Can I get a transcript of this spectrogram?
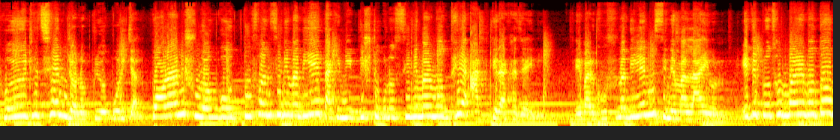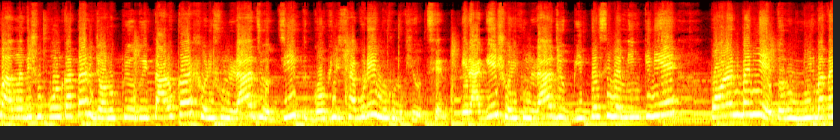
হয়ে উঠেছেন জনপ্রিয় পরিচালক। পরাণ, সুরঙ্গ তুফান সিনেমা দিয়ে তাকে নির্দিষ্ট কোনো সিনেমার মধ্যে আটকে রাখা যায়নি। এবার ঘোষণা দিলেন সিনেমা লায়ন। এতে প্রথমবারের মতো বাংলাদেশ ও কলকাতার জনপ্রিয় দুই তারকা শরীফুল রাজ ও জিৎ গভীর সাগরে মুখোমুখি হচ্ছেন। এর আগে শরীফুল রাজ ও বিদ্যাসিনা মিমকে নিয়ে পরাণ বানিয়ে তরুণ নির্মাতা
